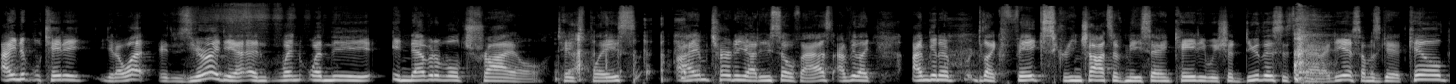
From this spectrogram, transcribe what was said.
I know, Katie. You know what? It was your idea, and when when the inevitable trial takes place, I am turning on you so fast. I'd be like, I'm gonna like fake screenshots of me saying, "Katie, we should do this. It's a bad idea. Someone's gonna get killed,"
